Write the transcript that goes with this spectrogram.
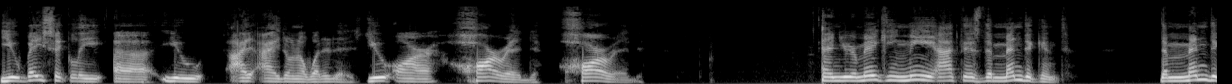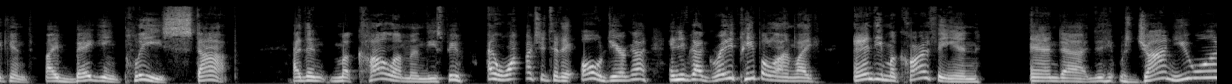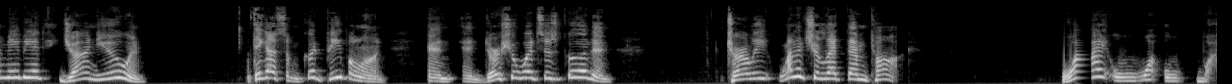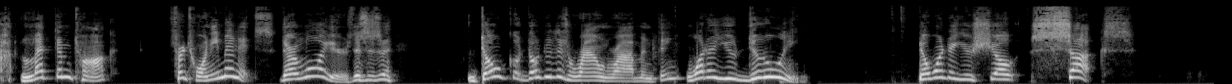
You basically, uh, you, I, I don't know what it is. You are horrid, horrid. And you're making me act as the mendicant, the mendicant by begging, please stop and then MacCallum and these people. I watch it today. Oh dear God! And you've got great people on like Andy McCarthy and and uh, it was John Yoo on maybe John Yoo and they got some good people on and and Dershowitz is good and Charlie. Why don't you let them talk? Why, what, what let them talk for 20 minutes. They're lawyers. This is a don't go don't do this round robin thing. What are you doing? No wonder your show sucks.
